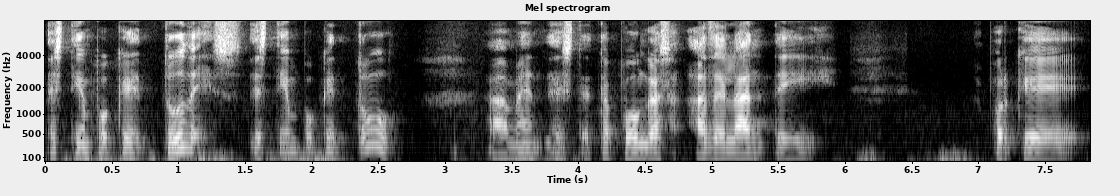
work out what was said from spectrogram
Es tiempo que tú des. Es tiempo que tú, amén, este, te pongas adelante. Y, porque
